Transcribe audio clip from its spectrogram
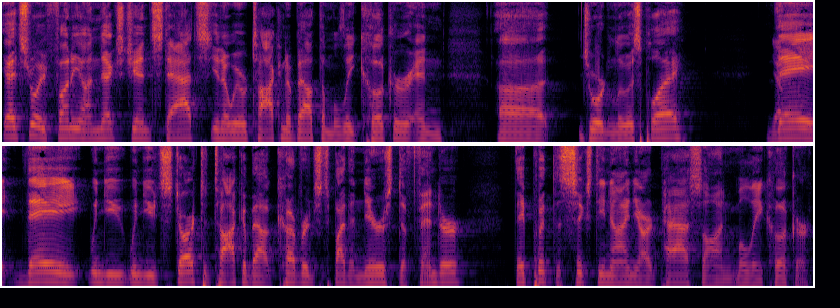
Yeah, it's really funny on next gen stats. You know, we were talking about the Malik Hooker and uh, Jourdan Lewis play. They they when you when you start to talk about coverage by the nearest defender, they put the 69 yard pass on Malik Hooker.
